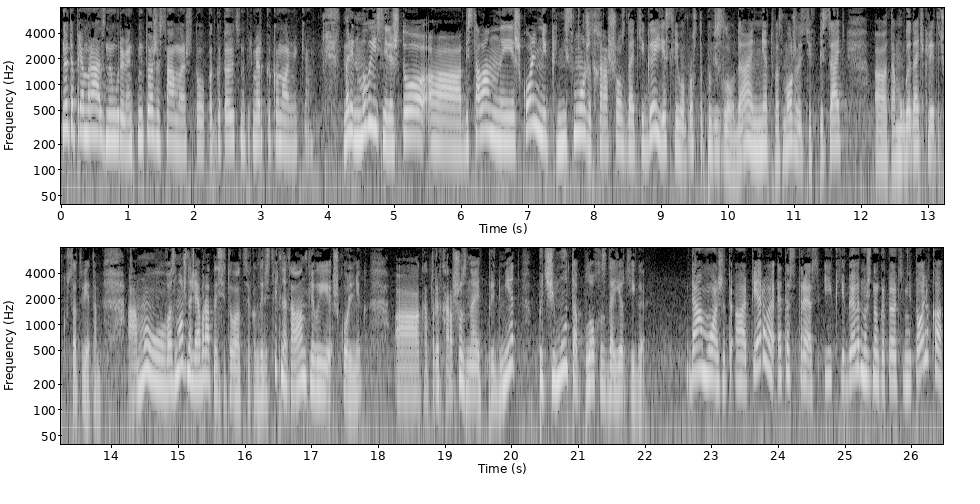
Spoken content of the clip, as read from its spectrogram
ну, это прям разный уровень. Это не то же самое, что подготовиться, например, к экономике. Марина, мы выяснили, что а, бесталанный школьник не сможет хорошо сдать ЕГЭ, если ему просто повезло, да, нет возможности вписать, а, там, угадать клеточку с ответом. А ну, возможно ли обратная ситуация, когда действительно талантливый школьник а, который хорошо знает предмет, почему-то плохо сдает ЕГЭ? Да, может. А первое – это стресс. И к ЕГЭ нужно готовиться не только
